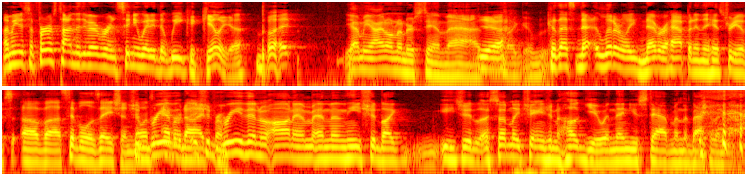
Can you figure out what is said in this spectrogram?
I mean it's the first time that they've ever insinuated that we could kill you. But Yeah, I mean I don't understand that. Yeah, uh, because that's ne- literally never happened in the history of of uh, civilization. No one's breathe, ever they died should from. breathe in on him, and then he should like he should uh, suddenly change and hug you, and then you stab him in the back of the neck.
